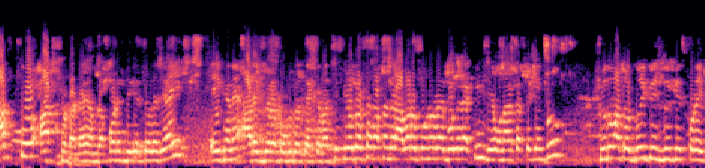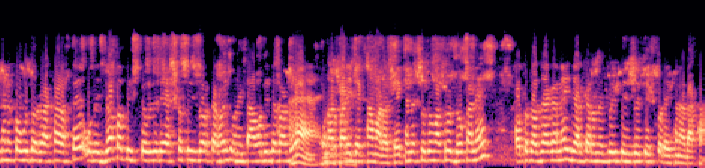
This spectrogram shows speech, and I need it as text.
মাত্র আটশো টাকায়। আমরা পরের দিকে চলে যাই। এইখানে আরেক জোড়া কবুতর দেখতে পাচ্ছি। প্রিয় দর্শক আপনাদের আবারও পুনরায় বলে রাখি যে ওনার কাছে কিন্তু শুধুমাত্র দুই পিস দুই পিস করে এখানে কবুতর রাখা আছে। উনি যত পিস কেউ যদি একশো পিস দরকার হয় উনি তাও দিতে পারবেন। হ্যাঁ। ওনার বাড়িতে খামার আছে। এখানে শুধুমাত্র দোকানে অতটা জায়গা নেই যার কারণে দুই পিস দুই পিস করে এখানে রাখা।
